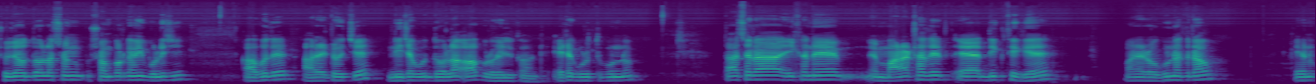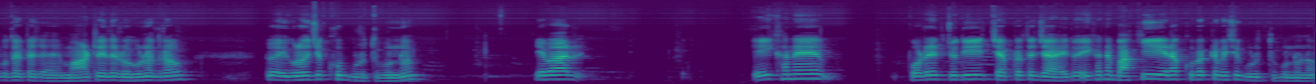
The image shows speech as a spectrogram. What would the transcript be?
সুজাউদ্দৌলার সঙ্গে সম্পর্কে আমি বলেছি। আবাদের আর এটা হচ্ছে নিজাবুদ্দৌলা অফ রোহিলখণ্ড এটা গুরুত্বপূর্ণ। তাছাড়া এখানে মারাঠাদের দিক থেকে মানে রঘুনাথ রাও, এখানে কোথাও একটা মারাঠাদের রঘুনাথ রাও, তো এগুলো হচ্ছে খুব গুরুত্বপূর্ণ। এবার এইখানে পরের যদি চ্যাপ্টারতে যায়, তো এইখানে বাকি এরা খুব একটা বেশি গুরুত্বপূর্ণ না।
